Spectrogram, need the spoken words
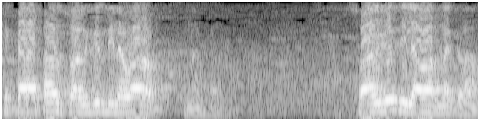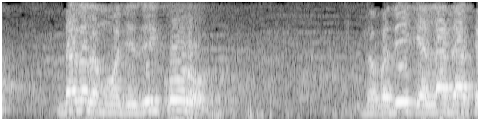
چې کله تاسو سوالګر دی لور نه کړ سوالګر دی لور نه کړ دا د معجزې کورو نو په دې کې الله دا څه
